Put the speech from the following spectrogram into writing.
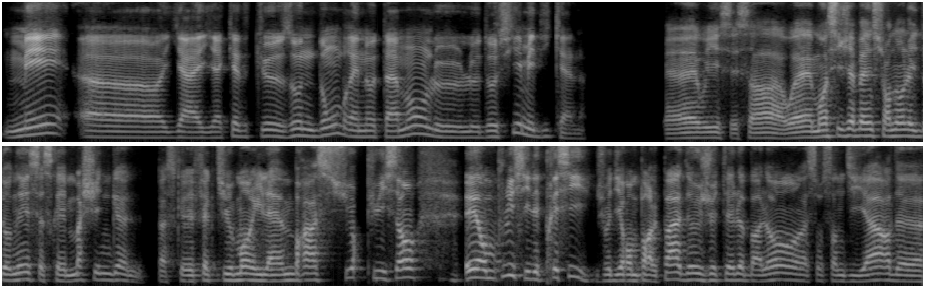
mais euh, il y, a, quelques zones d'ombre et notamment le dossier médical. Eh oui, c'est ça. Ouais, moi, si j'avais un surnom à lui donner, ce serait Machine Gun. Parce qu'effectivement, il a un bras surpuissant. Et en plus, il est précis. Je veux dire, on ne parle pas de jeter le ballon à 70 yards euh,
